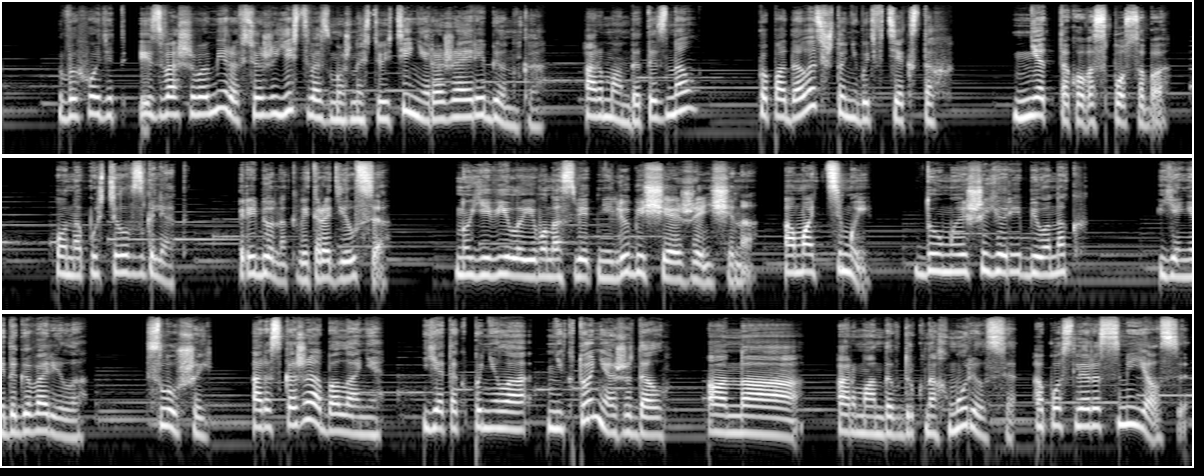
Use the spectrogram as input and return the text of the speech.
Выходит, из вашего мира все же есть возможность уйти, не рожая ребенка. Армандо, ты знал? Попадалось что-нибудь в текстах? Нет такого способа. Он опустил взгляд. Ребенок ведь родился. Но явила его на свет не любящая женщина, а мать тьмы. Думаешь, ее ребенок? Я не договорила. Слушай, а расскажи об Алане. Я так поняла, никто не ожидал? Она... Армандо вдруг нахмурился, а после рассмеялся.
